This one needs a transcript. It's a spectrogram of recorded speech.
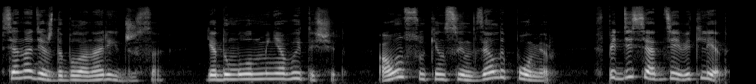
Вся надежда была на Риджеса. Я думал, он меня вытащит. А он, сукин сын, взял и помер. В 59 лет.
